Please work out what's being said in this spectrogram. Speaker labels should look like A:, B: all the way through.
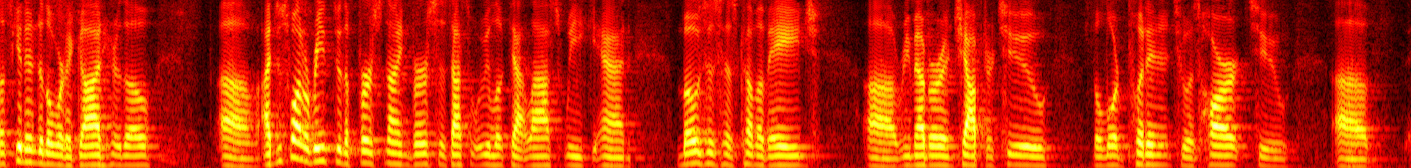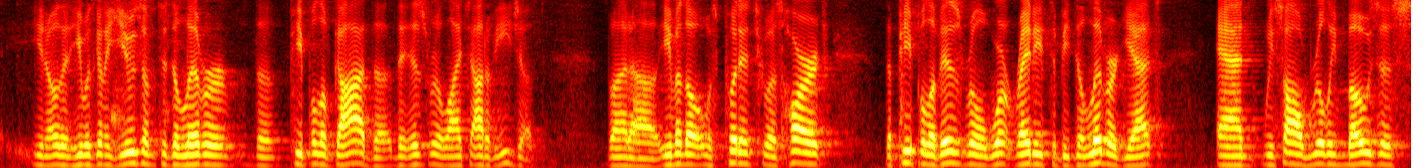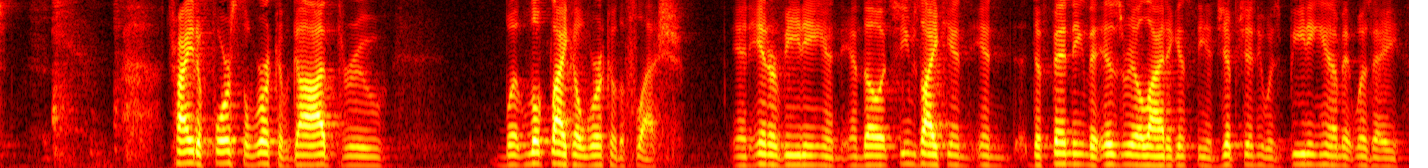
A: Let's get into the Word of God here, though. Um, I just want to read through the first nine verses. That's what we looked at last week. And Moses has come of age. Uh, remember in chapter 2, the Lord put it into his heart to, uh, you know, that he was going to use him to deliver the people of God, the, the Israelites, out of Egypt. But uh, even though it was put into his heart, the people of Israel weren't ready to be delivered yet. And we saw really Moses trying to force the work of God through what looked like a work of the flesh and intervening. And, and though it seems like in, in defending the Israelite against the Egyptian who was beating him, it was a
